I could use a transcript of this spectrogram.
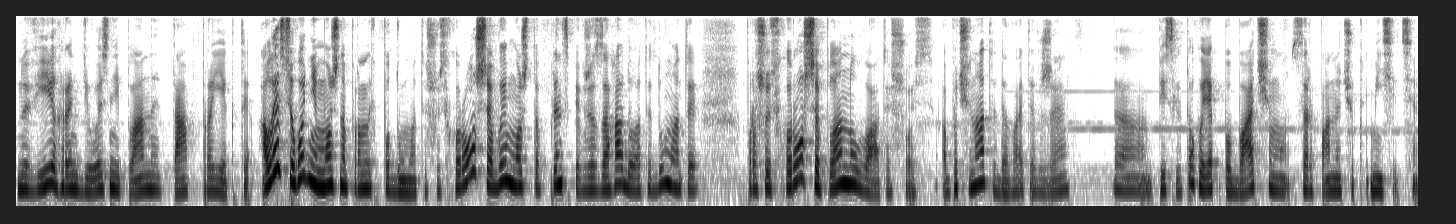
нові грандіозні плани та проєкти. Але сьогодні можна про них подумати. Щось хороше. Ви можете, в принципі, вже загадувати, думати про щось хороше, планувати щось. А починати давайте вже е, після того, як побачимо серпаночок місяці.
